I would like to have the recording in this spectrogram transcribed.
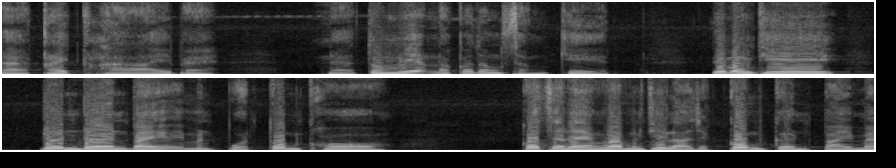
นะคลายๆไปนะตรงนี้เราก็ต้องสังเกต หรือบางทีเดินเดินไปมันปวดต้นคอ ก็แสดงว่าบางทีเราจะก้มเกินไปไหม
